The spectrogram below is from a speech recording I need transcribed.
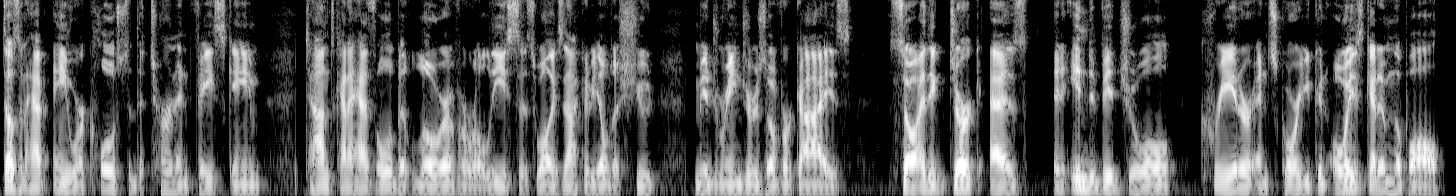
doesn't have anywhere close to the turn and face game. Towns kind of has a little bit lower of a release as well. He's not going to be able to shoot mid rangers over guys. So I think Dirk as an individual creator and scorer, you can always get him the ball,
